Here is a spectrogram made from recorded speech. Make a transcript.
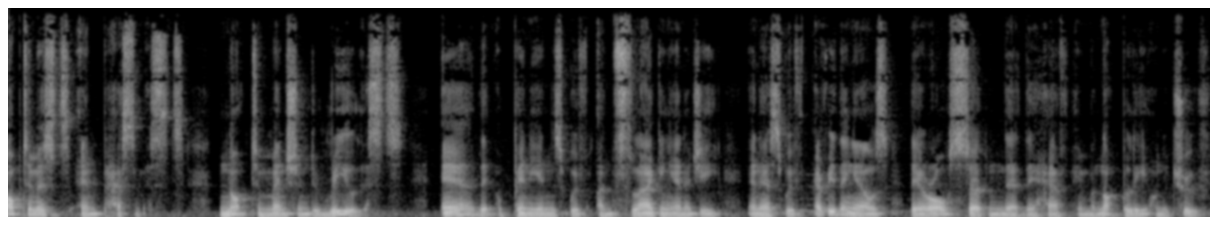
Optimists and pessimists, not to mention the realists, air their opinions with unflagging energy, and as with everything else, they are all certain that they have a monopoly on the truth.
